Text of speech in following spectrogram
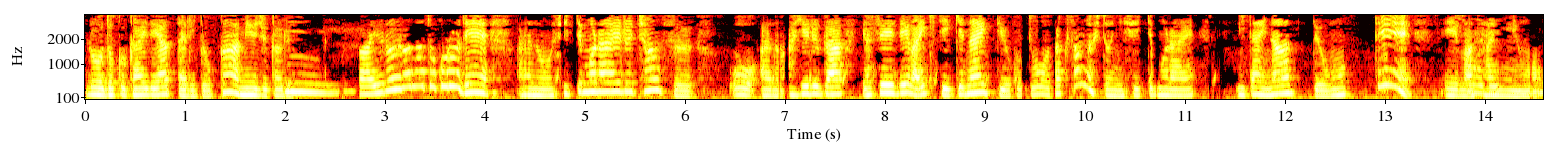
朗読会であったりとか、ミュージカルうん。とか、いろいろなところで、あの、知ってもらえるチャンスを、あの、アヒルが野生では生きていけないっていうことを、たくさんの人に知ってもらいたいなって思って、えーまあ、3そうです人を。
